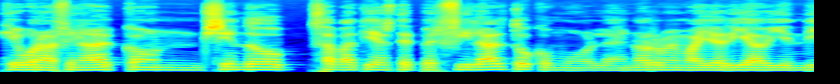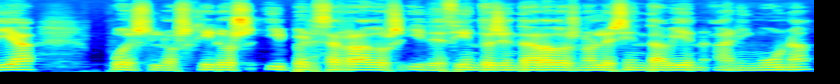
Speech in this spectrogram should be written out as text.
que bueno, al final con siendo zapatillas de perfil alto, como la enorme mayoría hoy en día, pues los giros hiper cerrados y de 180 grados no le sienta bien a ninguna.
